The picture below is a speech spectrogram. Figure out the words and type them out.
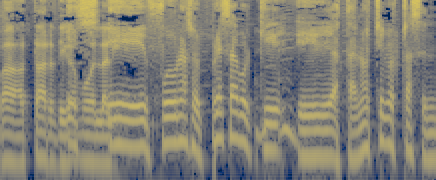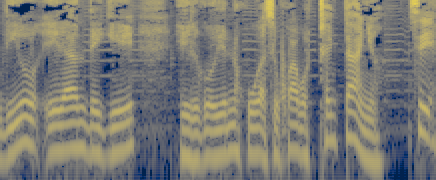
Va a estar, digamos, Es, en la línea. eh, fue una sorpresa porque eh, hasta anoche los trascendidos eran de que el gobierno jugaba, se jugaba por 30 años. Sí.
